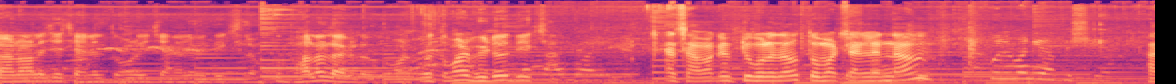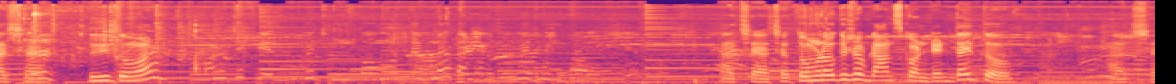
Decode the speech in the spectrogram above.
গানওয়ালা যে চ্যানেল তোমার ওই চ্যানেলে আমি দেখছিলাম। খুব ভালো লাগল তোমার তোমার ভিডিও দেখছি। আচ্ছা আমাকে একটু বলে দাও তোমার চ্যানেলের নাম? ফুলমণি অফিসিয়াল আচ্ছা দিদি তোমার? আমার হচ্ছে ফেসবুকে ঝুমকা মধ্যে না তার ইউটিউবে ঝুমকা আচ্ছা আচ্ছা তোমরাও কি সব ডান্স কন্টেন্ট তাই তো? আচ্ছা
